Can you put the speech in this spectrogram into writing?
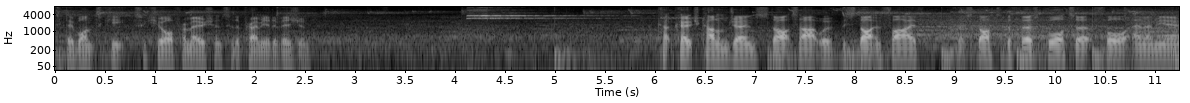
if they want to keep secure promotion to the Premier Division. Coach Callum Jones starts out with the starting five that started the first quarter for MMU.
